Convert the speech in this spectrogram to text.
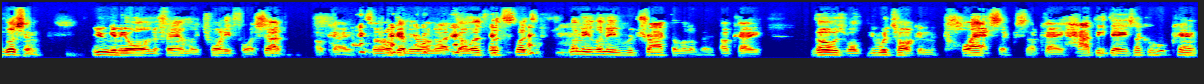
listen, you can give me all in the family 24 7. Okay. So don't get me wrong about that. Let's let's let's let me let me retract a little bit. Okay. Those well, you were talking classics, okay. Happy days. Like who can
